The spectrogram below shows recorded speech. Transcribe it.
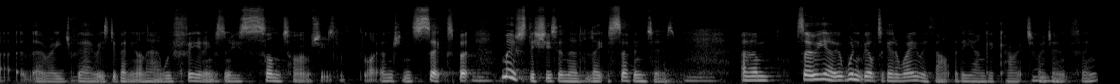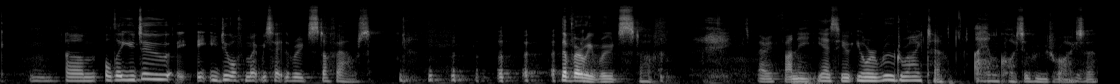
Uh, her age varies depending on how we're feeling. So she's sometimes she's like 106, but mostly she's in her late 70s. Um, so yeah, it wouldn't be able to get away with that with a younger character, I don't think. Um, although you do, you do often make me take the rude stuff out. the very rude stuff. It's very funny. Yes, you, you're a rude writer, I am quite a rude writer.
